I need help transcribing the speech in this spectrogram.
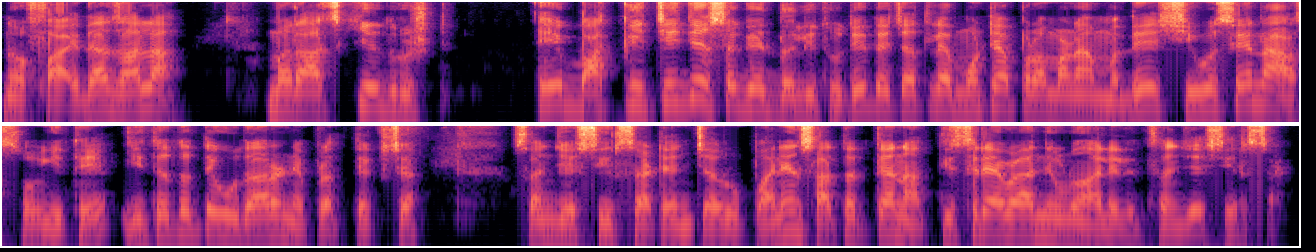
न फायदा झाला मग राजकीय दृष्टी. हे बाकीचे जे सगळे दलित होते त्याच्यातल्या मोठ्या प्रमाणामध्ये शिवसेना असो इथे इथं तर ते उदाहरण आहे प्रत्यक्ष. संजय शिरसाट यांच्या रूपाने सातत्यानं तिसऱ्या वेळा निवडून आलेले आहेत संजय शिरसाट.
